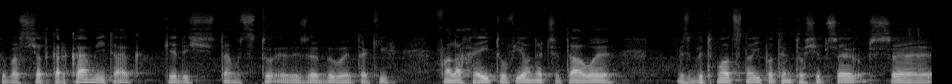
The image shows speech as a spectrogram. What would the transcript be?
chyba z siatkarkami, tak? Kiedyś tam, stu- że były takie fala hejtów i one czytały zbyt mocno i potem to się prze, prze,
